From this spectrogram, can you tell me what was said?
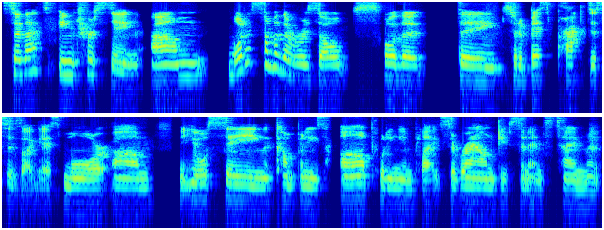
So that's interesting. Um, what are some of the results or the the sort of best practices, I guess, more um, that you're seeing that companies are putting in place around gifts and entertainment?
